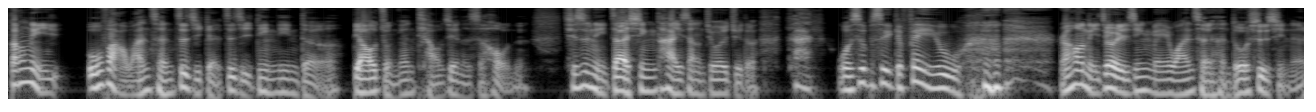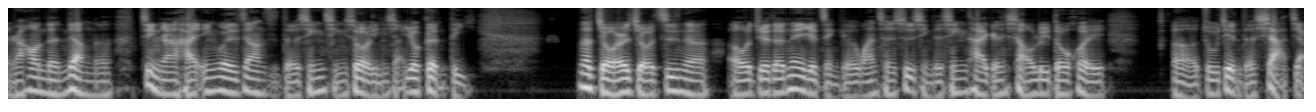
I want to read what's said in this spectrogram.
当你无法完成自己给自己定定的标准跟条件的时候呢，其实你在心态上就会觉得，看我是不是一个废物，然后你就已经没完成很多事情了，然后能量呢，竟然还因为这样子的心情受影响又更低。那久而久之呢，呃，我觉得那个整个完成事情的心态跟效率都会。呃，逐渐的下降，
